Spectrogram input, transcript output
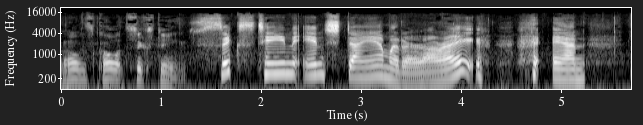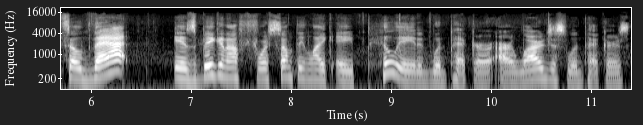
Well, let's call it 16. 16 inch diameter, all right? And so that is big enough for something like a pileated woodpecker, our largest woodpeckers,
